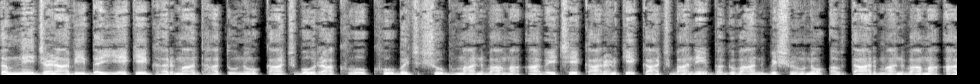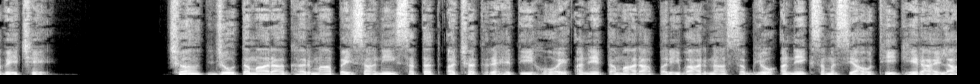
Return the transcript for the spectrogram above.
તમને જણાવી દઈએ કે ઘરમાં ધાતુનો કાચબો રાખવો ખૂબ જ શુભ માનવામાં આવે છે કારણ કે કાચબાને ભગવાન વિષ્ણુનો અવતાર માનવામાં આવે છે. છ, જો તમારા ઘરમાં પૈસાની સતત અછત રહેતી હોય અને તમારા પરિવારના સભ્યો અનેક સમસ્યાઓથી ઘેરાયેલા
